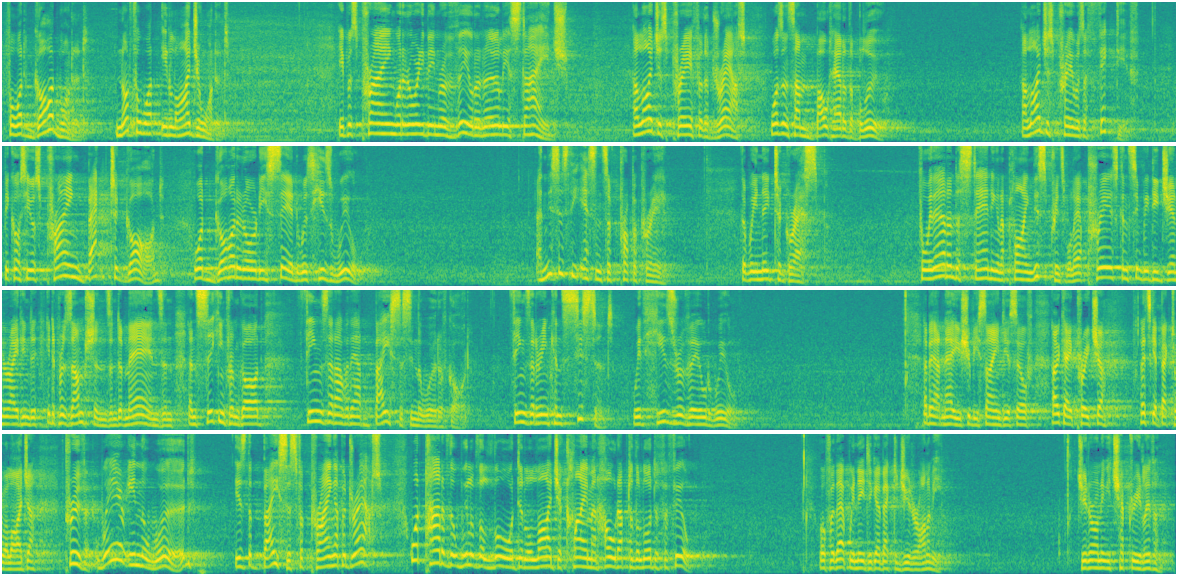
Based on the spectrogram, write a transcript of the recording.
for what God wanted, not for what Elijah wanted. It was praying what had already been revealed at an earlier stage. Elijah's prayer for the drought wasn't some bolt out of the blue. Elijah's prayer was effective because he was praying back to God what God had already said was his will. And this is the essence of proper prayer that we need to grasp. For without understanding and applying this principle, our prayers can simply degenerate into, into presumptions and demands and, and seeking from God things that are without basis in the Word of God, things that are inconsistent with His revealed will. About now, you should be saying to yourself, okay, preacher, let's get back to Elijah. Prove it. Where in the Word is the basis for praying up a drought? What part of the will of the Lord did Elijah claim and hold up to the Lord to fulfill? Well, for that, we need to go back to Deuteronomy. Deuteronomy chapter 11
